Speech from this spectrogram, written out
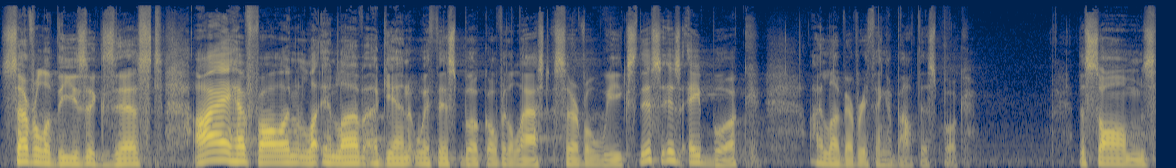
Several of these exist. I have fallen in love again with this book over the last several weeks. This is a book, I love everything about this book. The Psalms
